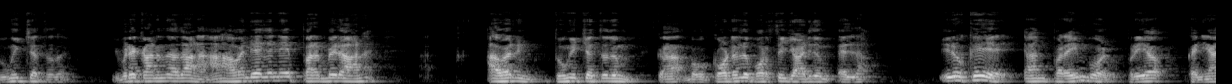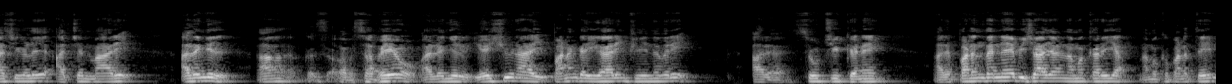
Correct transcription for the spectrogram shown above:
തൂങ്ങിച്ചെത്തത്. ഇവിടെ കാണുന്നത് അതാണ്. ആ അവന്റെ തന്നെ പറമ്പിലാണ് അവൻ തൂങ്ങിച്ചെത്തതും ക- കൊടൽ പുറത്ത് ചാടിയതും എല്ലാം. ഇതൊക്കെ ഞാൻ പറയുമ്പോൾ പ്രിയ കന്യാസികളെ അച്ഛന്മാരെ അല്ലെങ്കിൽ സഭയോ അല്ലെങ്കിൽ യേശുവിനായി പണം കൈകാര്യം ചെയ്യുന്നവരെ അത് സൂക്ഷിക്കണേ. അത് പണം തന്നെ പിശാചാൻ നമുക്കറിയാം. നമുക്ക് പണത്തെയും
